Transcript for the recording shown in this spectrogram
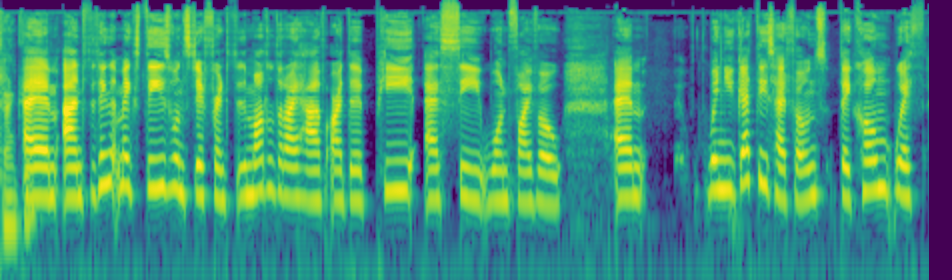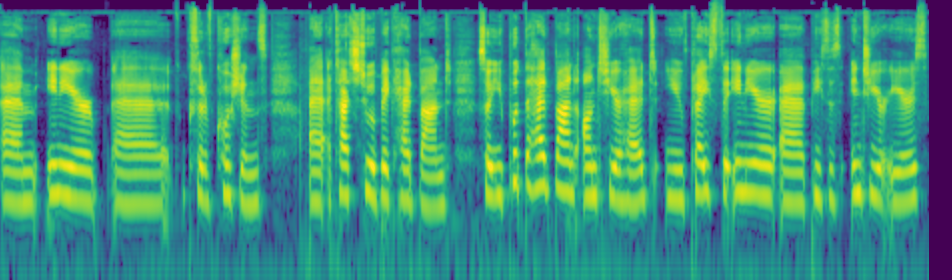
thank you. Um, and the thing that makes these ones different, the model that I have are the PSC 150. Um, when you get these headphones, they come with um, in-ear uh, sort of cushions uh, attached to a big headband. So you put the headband onto your head, you place the in-ear uh, pieces into your ears,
